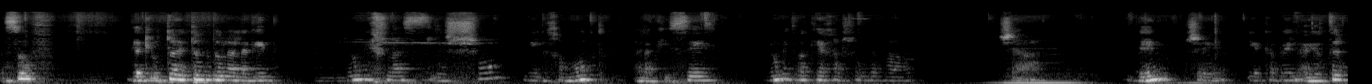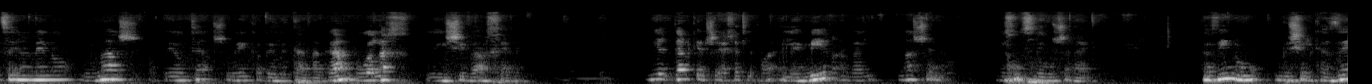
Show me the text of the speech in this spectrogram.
בסוף, גדלותו יותר גדולה להגיד, אני לא נכנס לשום מלחמות על הכיסא, לא מתווכח על שום דבר, שהבן שיקבל, היותר צעיר ממנו, ממש הרבה יותר, שהוא יקבל את ההנהגה, והוא הלך לישיבה אחרת. מיר גם כן שייכת למיר, אבל משהו מחוץ לירושלים. תבינו, בשביל כזה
